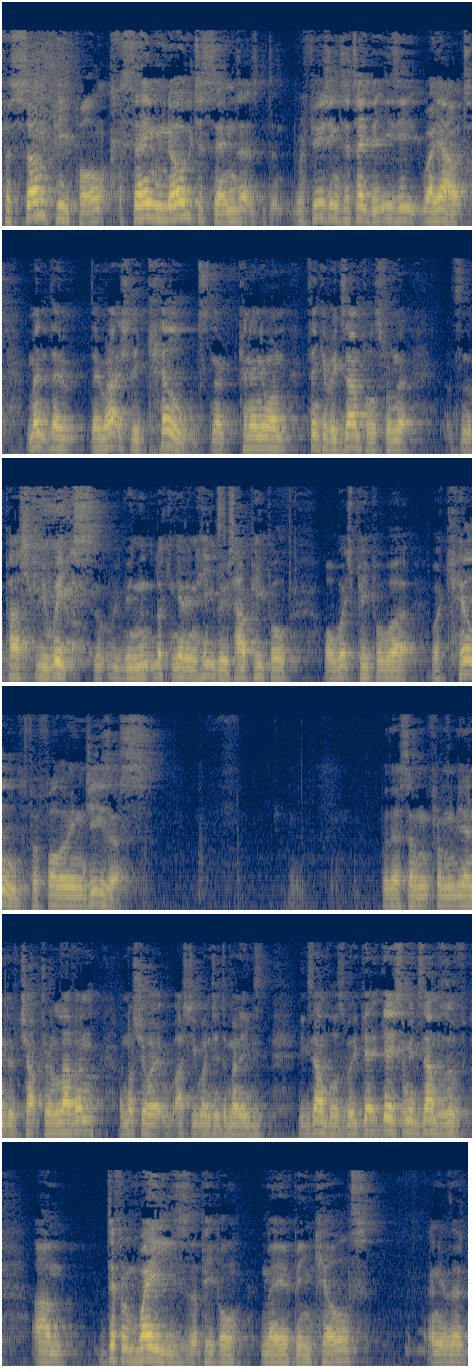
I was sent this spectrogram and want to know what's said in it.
for some people, saying no to sin, refusing to take the easy way out, meant they, they were actually killed. Now, can anyone think of examples from the, from the past few weeks that we've been looking at in Hebrews, how people, or which people were, were killed for following Jesus? Were there's some from the end of chapter 11? I'm not sure it actually went into many examples, but it gave some examples of um, different ways that people may have been killed. Any of the,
